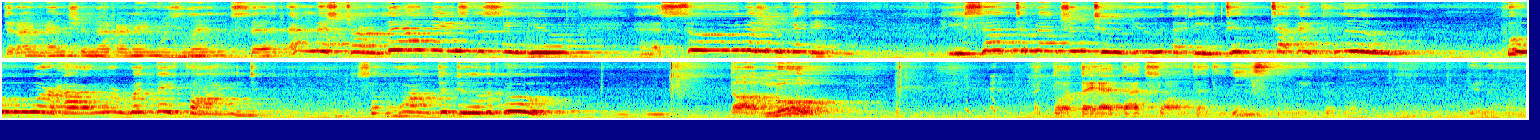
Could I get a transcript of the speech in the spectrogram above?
did I mention that her name was Lynn, said, and Mr. Little needs to see you as soon as you get in. He said to mention to you that he didn't have a clue who or how or when they find someone to do the moo. The moo? I thought they had that solved at least a week ago. You know,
